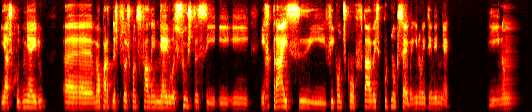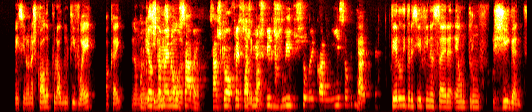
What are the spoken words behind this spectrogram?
E acho que o dinheiro, a maior parte das pessoas, quando se fala em dinheiro, assusta-se e, e, e, e retrai-se e ficam desconfortáveis porque não percebem e não entendem dinheiro. E não ensinam na escola, por algum motivo é, ok? Não, Porque eles também não o sabem. Sabes que eu ofereço aos meus filhos livros sobre economia e sobre dinheiro. Ter literacia financeira é um trunfo gigante,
